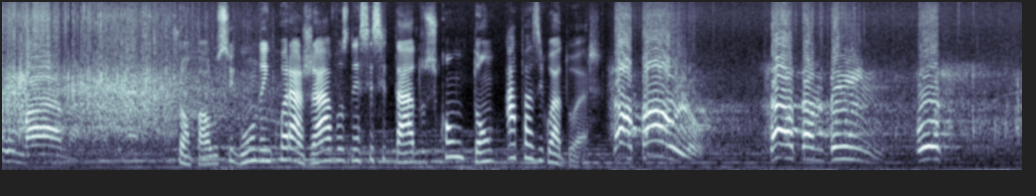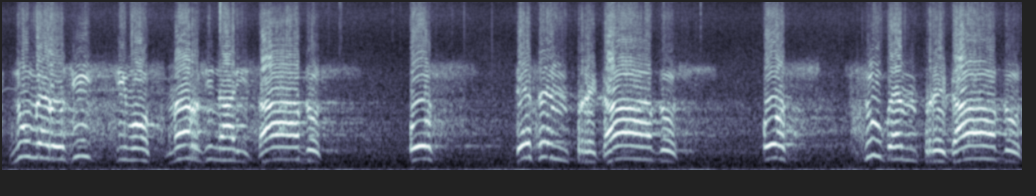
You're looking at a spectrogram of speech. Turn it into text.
humana. João Paulo II encorajava os necessitados com um tom apaziguador. São Paulo são também os numerosíssimos marginalizados, os desempregados, os subempregados,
